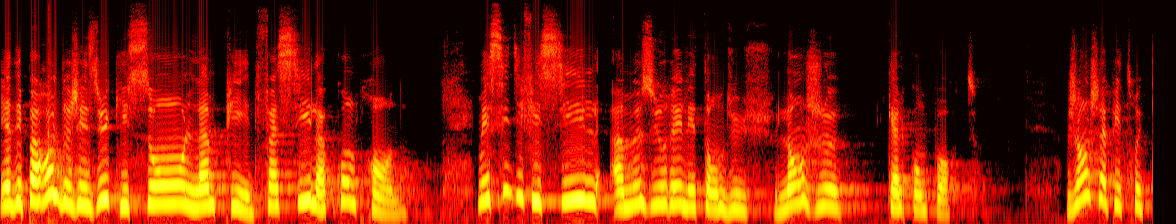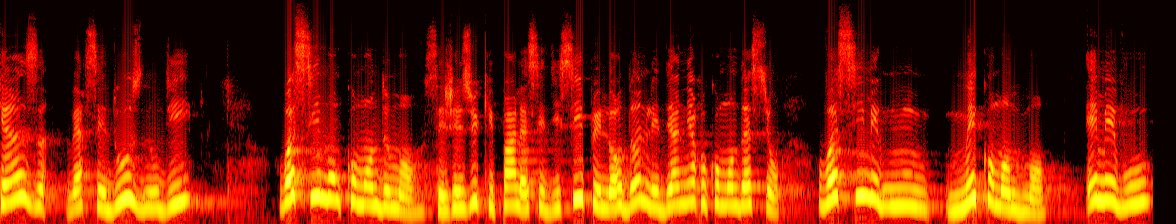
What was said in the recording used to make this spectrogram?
Il y a des paroles de Jésus qui sont limpides, faciles à comprendre, mais si difficiles à mesurer l'étendue, l'enjeu qu'elles comportent. Jean chapitre 15, verset 12 nous dit, Voici mon commandement. C'est Jésus qui parle à ses disciples et leur donne les dernières recommandations. Voici mes, commandements. Aimez-vous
